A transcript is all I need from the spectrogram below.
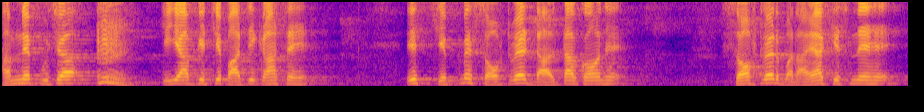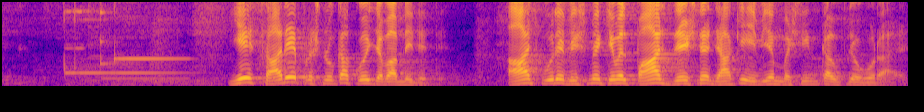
हमने पूछा कि ये आपकी चिप आती कहाँ से है? इस चिप में सॉफ्टवेयर डालता कौन है? सॉफ्टवेयर बनाया किसने है? ये सारे प्रश्नों का कोई जवाब नहीं देते। आज पूरे विश्व में केवल पाँच देश हैं जहाँ की ईवीएम मशीन का उपयोग हो रहा है,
